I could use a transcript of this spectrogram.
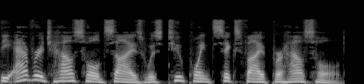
The average household size was 2.65 per household.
